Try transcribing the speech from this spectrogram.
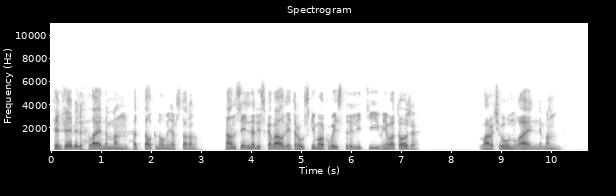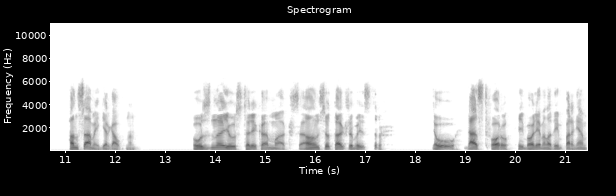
Фельдфебель Лайнеман оттолкнул меня в сторону. Он сильно рисковал, ведь русский мог выстрелить и в него тоже. — Ворчун Лайнеман? — Он самый, Гергауптман. Узнаю старика Макса, он все так же быстр. У, даст фору и более молодым парням.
